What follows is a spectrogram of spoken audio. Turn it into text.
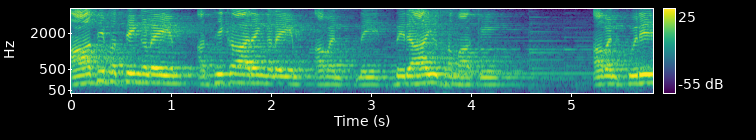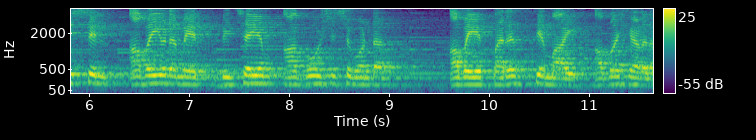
ആധിപത്യങ്ങളെയും അധികാരങ്ങളെയും അവൻ നിരായുധമാക്കി. അവൻ കുരിശിൽ അവയുടെ മേൽ വിജയം ആഘോഷിച്ചുകൊണ്ട് അവയെ പരസ്യമായി അവഹേളന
